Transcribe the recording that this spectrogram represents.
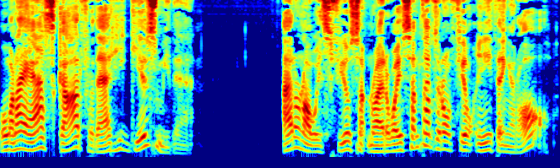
Well, when I ask God for that, He gives me that. I don't always feel something right away. Sometimes I don't feel anything at all.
